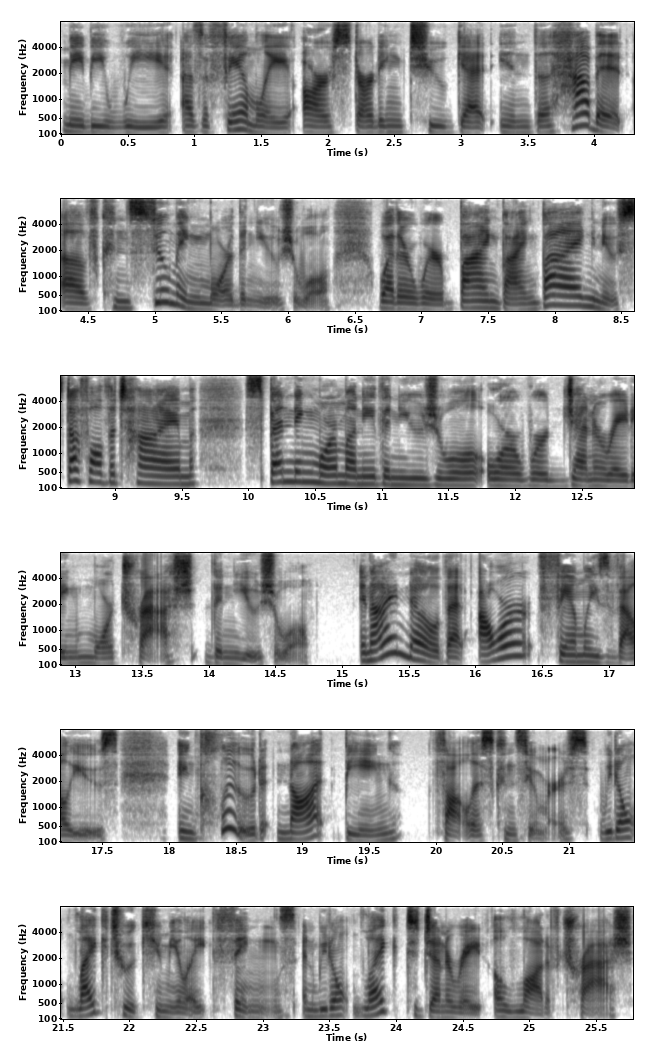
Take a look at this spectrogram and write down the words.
maybe we as a family are starting to get in the habit of consuming more than usual, whether we're buying, buying, buying new stuff all the time, spending more money than usual, or we're generating more trash than usual. And I know that our family's values include not being thoughtless consumers. We don't like to accumulate things and we don't like to generate a lot of trash.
